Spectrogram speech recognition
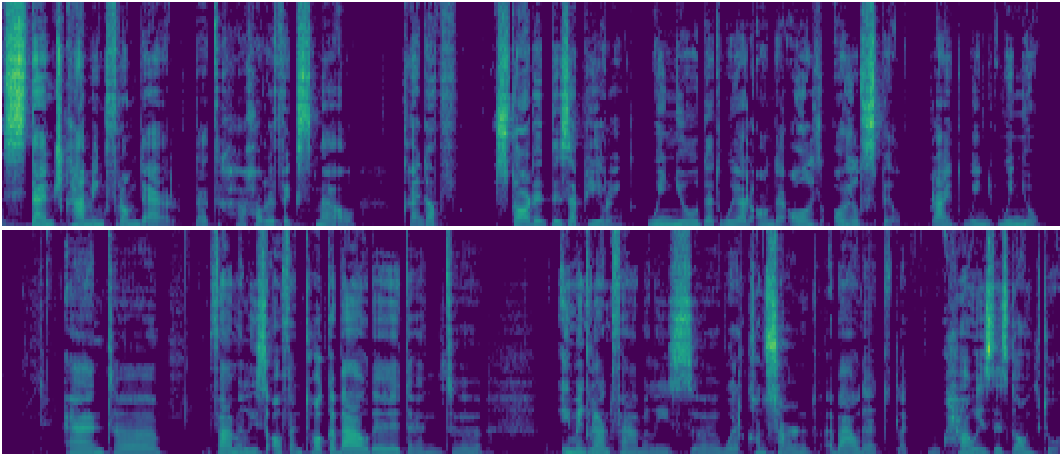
stench coming from there, that horrific smell, kind of started disappearing. We knew that we are on the oil, oil spill, right? We, we knew. And uh, families often talk about it, and uh, immigrant families uh, were concerned about it. Like, how is this going to,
